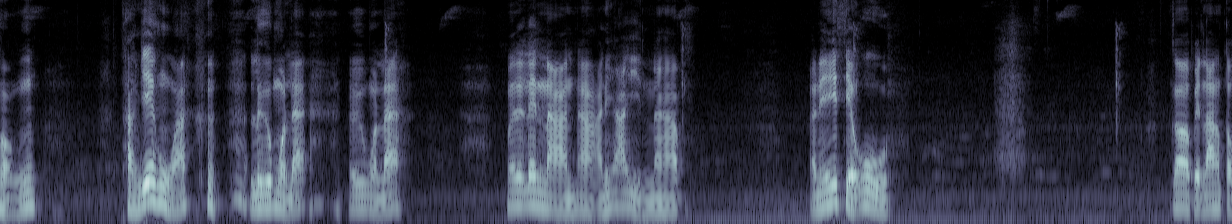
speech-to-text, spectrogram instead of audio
ของถังเย่หัว ลืมหมดแล้ว ลืมหมดแล้ว ไม่ได้เล่นนาน อ่า อันนี้อาอินนะครับ อันนี้เสี่ยวอู่ ก็เป็นร่างโต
